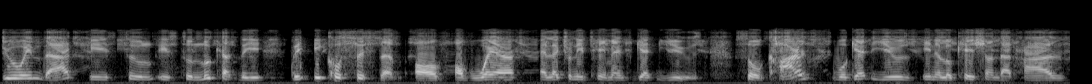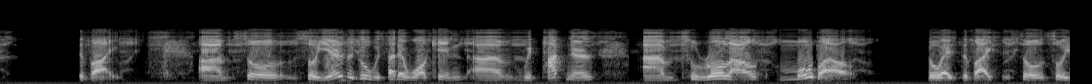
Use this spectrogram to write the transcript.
doing that is to is to look at the the ecosystem of of where electronic payments get used. So cards will get used in a location that has device. Um, so so years ago we started working um, with partners um, to roll out mobile OS devices. So, so a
